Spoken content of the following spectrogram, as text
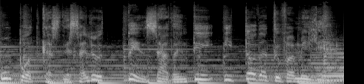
Un podcast de salud pensado en ti y toda tu familia.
